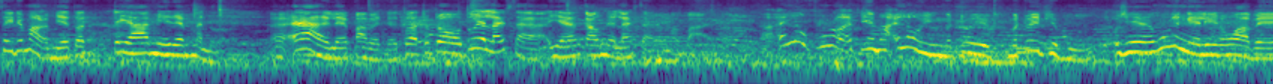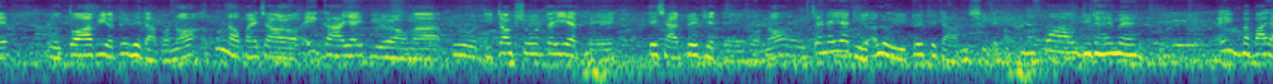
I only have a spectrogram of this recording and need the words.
စိတ်ထဲမှာအမြဲတော့တရားအမြဲတမ်းမှတ်တယ် အဲအဲ့ဒါတွေလည်းပါပဲတယ် तू ကတော်တော်သူ့ရဲ့ lifestyle ကအရန်ကောင်းတဲ့ lifestyle တွေမှာပါတယ်အဲ့လိုဘူးတော့အပြင်မှာအဲ့လိုကြီးမတွေ့မတွေ့ဖြစ်ဘူးအရင်ဟိုငယ်ငယ်လေးတုန်းကပဲဟိုသွားပြီးတော့တွေ့ဖြစ်တာပေါ့နော်အခုနောက်ပိုင်းကျတော့အိတ်ကားရိုက်ပြီးတော့မှအခုတော့ဒီ talk show တစ်ရက်ပဲတေချာတွေ့ဖြစ်တယ်ပေါ့နော်ဟိုကျန်တဲ့ရက်တွေအဲ့လိုကြီးတွေ့ဖြစ်တာမရှိဘူးဟုတ်ဟွာဒီတိုင်းပဲအဲ့ဘဘရ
